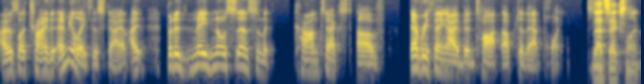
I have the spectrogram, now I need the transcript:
I was like trying to emulate this guy. And I, but it made no sense in the context of everything I'd been taught up to that point. That's excellent.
